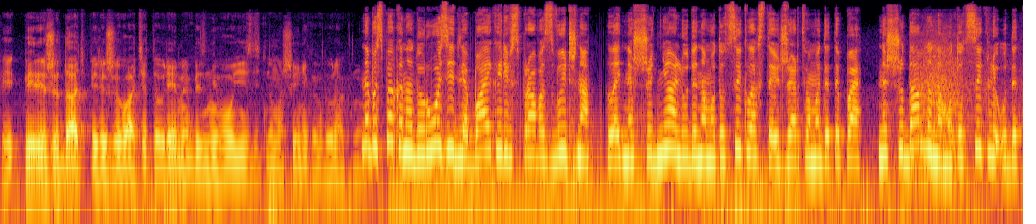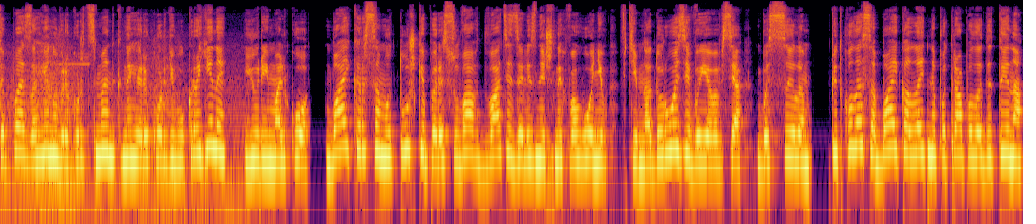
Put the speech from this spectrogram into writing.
пережидать, переживать это время без него, ездить на машине как дурак. Ну, Небезпека на дорозі для байкерів справа звична. Ледь не щодня люди на мотоциклах стають жертвами ДТП. Нещодавно на мотоциклі у ДТП загинув рекордсмен книги рекордів України Юрій Малько. Байкер самотужки пересував 20 залізничних вагонів. Втім, на дорозі виявився безсилим. Під колеса байка ледь не потрапила дитина.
